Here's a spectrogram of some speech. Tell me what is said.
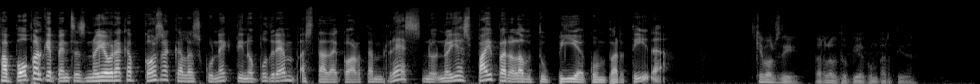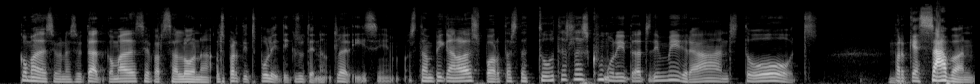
fa por perquè penses no hi haurà cap cosa que les connecti, no podrem estar d'acord amb res, no, no hi ha espai per a l'utopia compartida. Què vols dir per l'utopia compartida? Com ha de ser una ciutat, com ha de ser Barcelona. Els partits polítics ho tenen claríssim. Estan picant a les portes de totes les comunitats d'immigrants, tots. Mm. Perquè saben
